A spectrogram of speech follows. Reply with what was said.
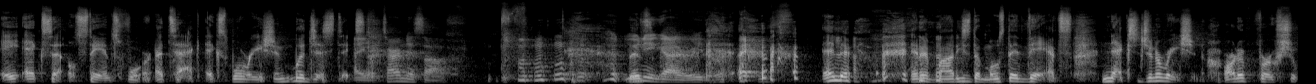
AXL stands for Attack Exploration Logistics. Hey, turn this off. you ain't gotta read it. and it, and embodies the most advanced next generation artificial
